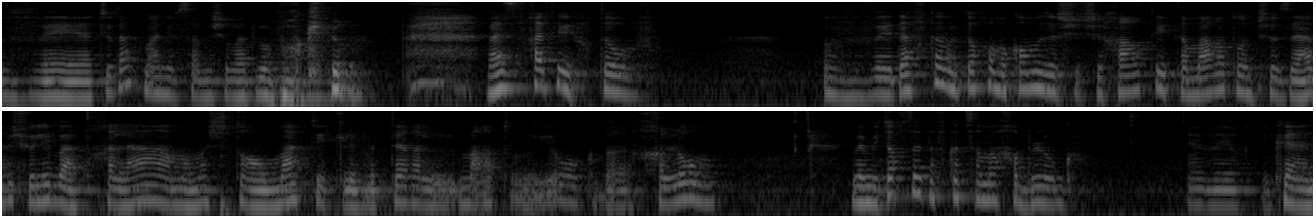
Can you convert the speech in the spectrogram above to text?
ואת יודעת מה אני עושה בשבת בבוקר. ואז התחלתי לכתוב. ודווקא מתוך המקום הזה ששחררתי את המרתון, שזה היה בשבילי בהתחלה ממש טראומטית, לוותר על מרתון ניו יורק בחלום, ומתוך זה דווקא צמח הבלוג. איזה יופי. כן,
